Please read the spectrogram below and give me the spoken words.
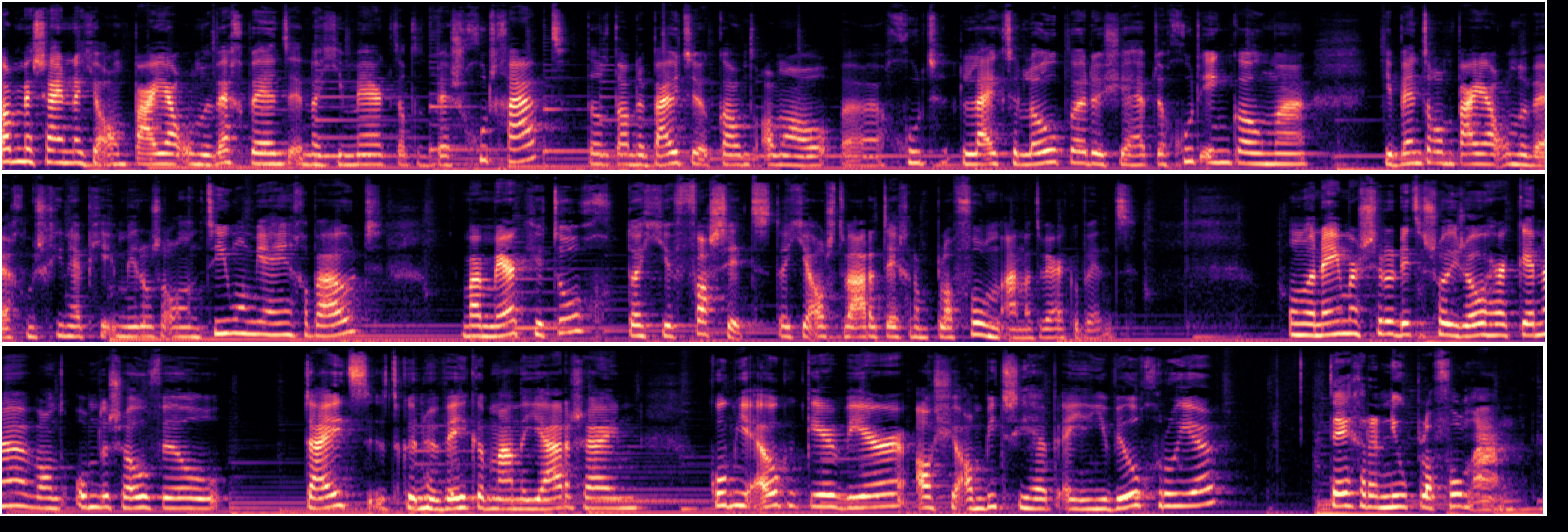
Kan best zijn dat je al een paar jaar onderweg bent en dat je merkt dat het best goed gaat. Dat het aan de buitenkant allemaal uh, goed lijkt te lopen. Dus je hebt een goed inkomen. Je bent al een paar jaar onderweg. Misschien heb je inmiddels al een team om je heen gebouwd. Maar merk je toch dat je vastzit. Dat je als het ware tegen een plafond aan het werken bent. Ondernemers zullen dit sowieso herkennen. Want om de zoveel tijd, het kunnen weken, maanden, jaren zijn, kom je elke keer weer als je ambitie hebt en je wil groeien tegen een nieuw plafond aan,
